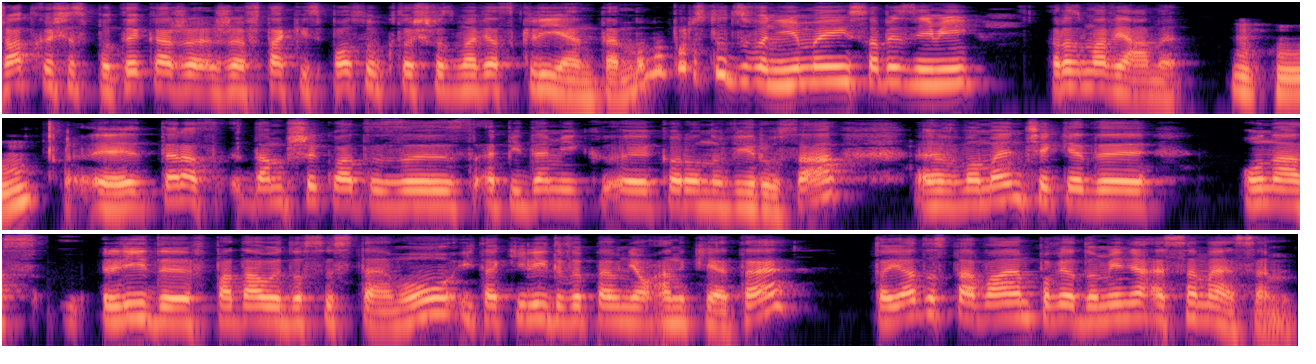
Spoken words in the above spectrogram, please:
rzadko się spotyka, że, że w taki sposób ktoś rozmawia z klientem, bo po prostu dzwonimy i sobie z nimi rozmawiamy. Mhm. Y, teraz dam przykład z, z epidemii y, koronawirusa. W momencie, kiedy u nas lidy wpadały do systemu i taki lid wypełniał ankietę, to ja dostawałem powiadomienia SMS-em.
